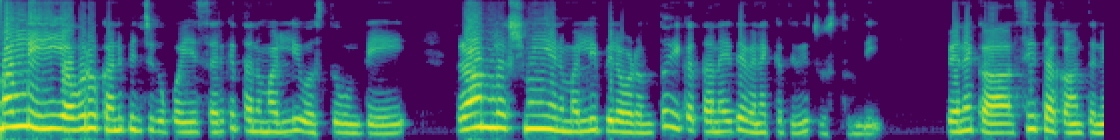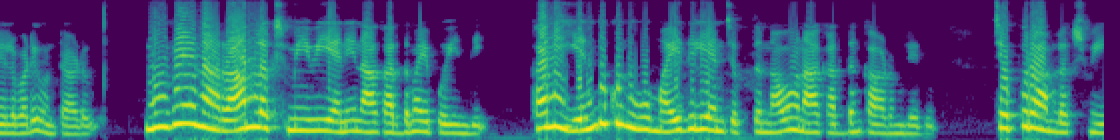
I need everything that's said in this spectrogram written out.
మళ్ళీ ఎవరూ కనిపించకపోయేసరికి తను మళ్ళీ వస్తూ ఉంటే రామలక్ష్మి అని మళ్ళీ పిలవడంతో ఇక తనైతే వెనక్కి తిరిగి చూస్తుంది. వెనక సీతాకాంత్ నిలబడి ఉంటాడు. నువ్వే నా రామలక్ష్మివి అని నాకు అర్థమైపోయింది. కానీ ఎందుకు నువ్వు మైథిలి అని చెప్తున్నావో నాకు అర్థం కావడం లేదు. చెప్పు రామలక్ష్మి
